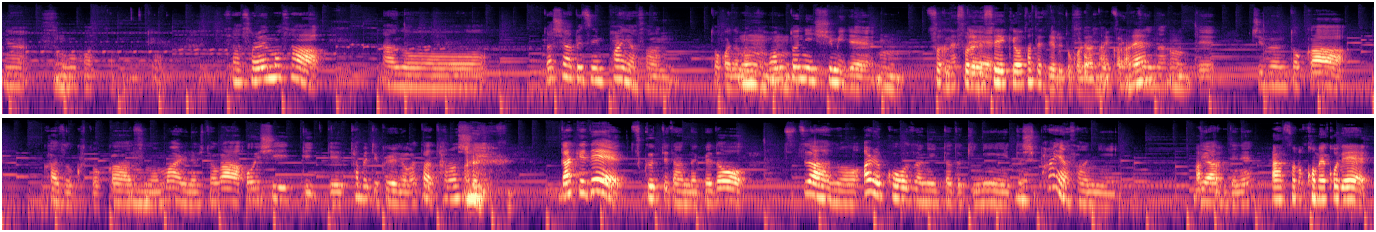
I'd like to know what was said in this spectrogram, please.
んねすごかった本当さそれもさあのー私は別にパン屋さんとかでもうんうん。本当に趣味でうん、そうだね。それで生計を立ててるとかではないからね。全然なくて、自分とか家族とか、うん。その周りの人が美味しいって言って食べてくれるのがただ楽しい。だけで作ってたんだけど実はあのある講座に行った時に私パン屋さんに出会ってね。あその米粉で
